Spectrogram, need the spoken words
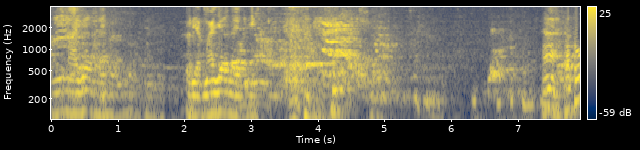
นนี้มาเยอะเลยเรียกมาเยอะเลยวันนี้ อ่าสาธุ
